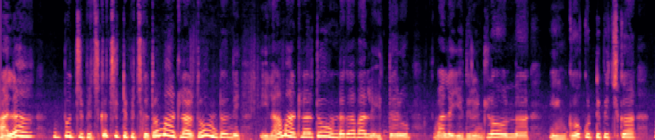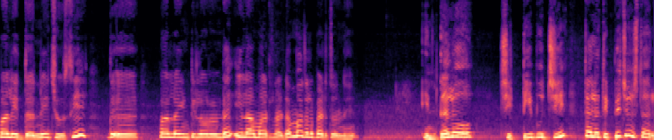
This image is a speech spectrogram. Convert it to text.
అలా బుజ్జి పిచ్చుక చిట్టి పిచ్చుకతో మాట్లాడుతూ ఉంటుంది. ఇలా మాట్లాడుతూ ఉండగా వాళ్ళు ఇద్దరు వాళ్ళ ఎదురింట్లో ఉన్న ఇంకో కుట్టి పిచ్చుక వాళ్ళిద్దరినీ చూసి దే- వాళ్ళ ఇంటిలో నుండే ఇలా మాట్లాడడం మొదలు పెడుతుంది. ఇంతలో చిట్టి బుజ్జి తల తిప్పి చూస్తారు.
